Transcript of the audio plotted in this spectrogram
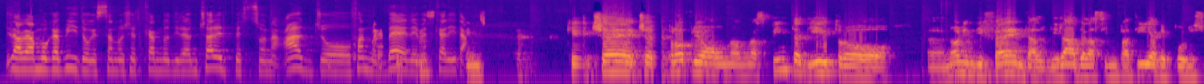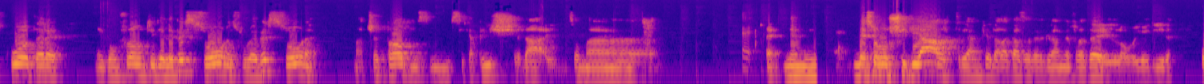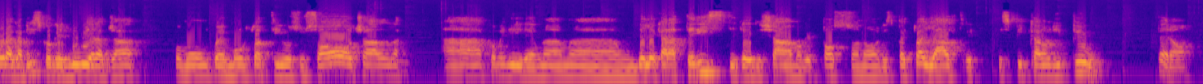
l'avevamo capito che stanno cercando di lanciare il personaggio, fanno bene per carità. Che c'è, c'è proprio una, una spinta dietro eh, non indifferente al di là della simpatia che può riscuotere nei confronti delle persone, sulle persone, ma c'è proprio, si, si capisce, dai, insomma, Eh, eh, ne, ne sono usciti altri anche dalla casa del grande fratello, voglio dire. Ora capisco che lui era già comunque molto attivo sui social, ha come dire, una- una- un- delle caratteristiche diciamo che possono rispetto agli altri che spiccano di più, però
